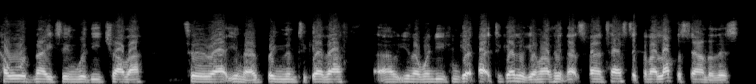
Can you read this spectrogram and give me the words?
coordinating with each other to, uh, you know, bring them together. Uh, you know, when you can get back together again, I think that's fantastic, and I love the sound of this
